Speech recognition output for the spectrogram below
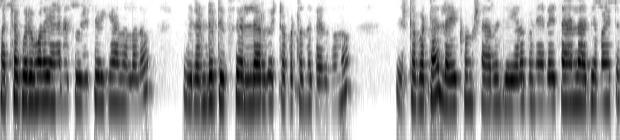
പച്ച കുരുമുളക് എങ്ങനെ സൂക്ഷിച്ച് വയ്ക്കുക എന്നുള്ളതും ഈ രണ്ട് ടിപ്സും എല്ലാവർക്കും ഇഷ്ടപ്പെട്ടെന്ന് കരുതുന്നു. ഇഷ്ടപ്പെട്ട ലൈക്കും ഷെയറും ചെയ്യണം. പിന്നെ എന്റെ ചാനൽ ആദ്യമായിട്ട്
